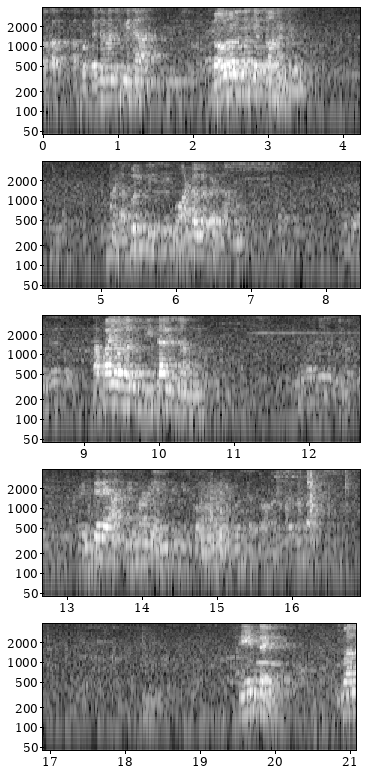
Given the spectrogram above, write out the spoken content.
ఒక ఒక పెద్ద మనిషి మీద గౌరవంతో చెప్తా ఉన్నాను. నేను ఆ డబ్బులు తీసి వార్డుల్లో పెడదాము. సఫాయి వాళ్ళకి జీతాలు ఇద్దాము. వెంటనే ఆ తీర్మానం ఎంత తీసుకోవాలని రిక్వెస్ట్ చేస్తా ఉన్నాను. సేమ్ టైం. ఇవాళ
